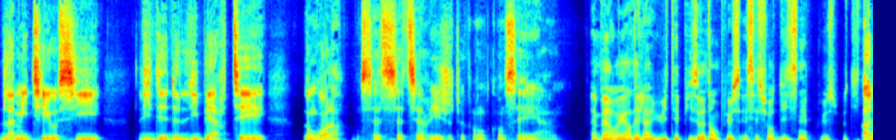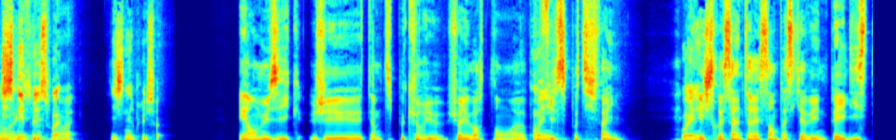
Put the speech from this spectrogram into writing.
de l'amitié aussi, l'idée de liberté. Donc voilà, cette, cette série, je te con- conseille. à Eh ben, regardez là, 8 épisodes en plus, et c'est sur Disney+. Petite Ah, Disney+, correction. ouais. Disney+. Ouais. Et en musique, j'ai été un petit peu curieux. Je suis allé voir ton euh, profil Oui. Spotify. Oui, Et je trouvais ça intéressant parce qu'il y avait une playlist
